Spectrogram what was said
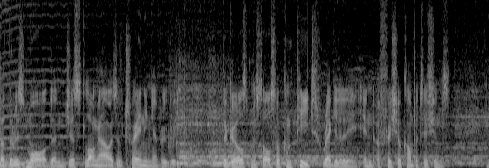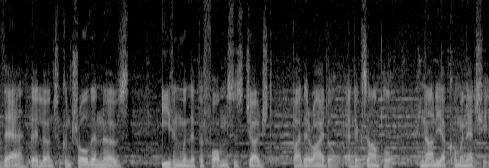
But there is more than just long hours of training every week. The girls must also compete regularly in official competitions. There, they learn to control their nerves, even when their performance is judged by their idol and example, Nadia Comaneci.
